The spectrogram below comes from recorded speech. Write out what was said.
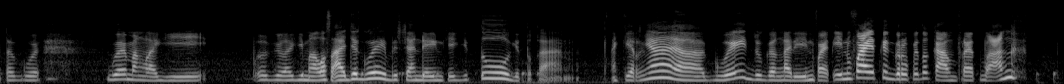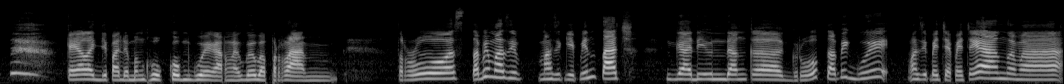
kata gue. Gue emang lagi lagi malas aja gue bercandain kayak gitu gitu kan. Akhirnya ya gue juga nggak di invite invite ke grup itu kampret banget. Kayak lagi pada menghukum gue karena gue baperan. Terus tapi masih masih keep in touch. Nggak diundang ke grup tapi gue masih pece-pecean sama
